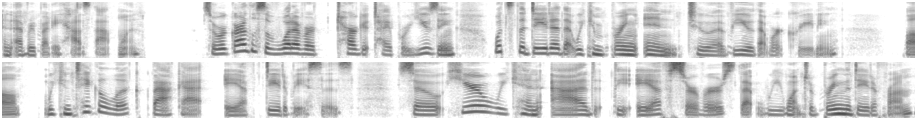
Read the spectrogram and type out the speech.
and everybody has that one. So regardless of whatever target type we're using, what's the data that we can bring in to a view that we're creating? Well, we can take a look back at AF databases. So here we can add the AF servers that we want to bring the data from.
